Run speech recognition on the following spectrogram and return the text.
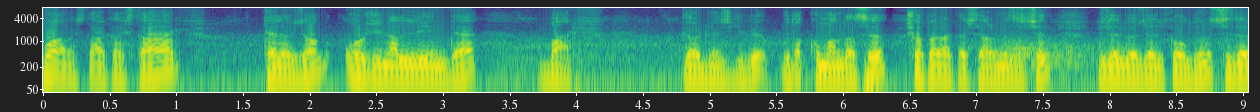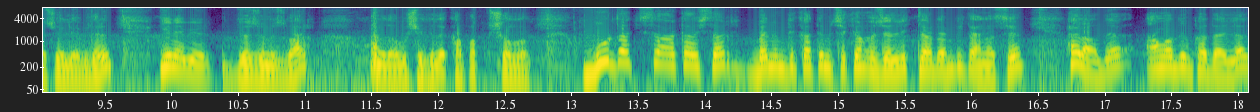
Bu araçta arkadaşlar televizyon orijinalliğinde var. Gördüğünüz gibi bu da kumandası. Şoför arkadaşlarımız için güzel bir özellik olduğunu sizlere söyleyebilirim. Yine bir gözümüz var. Bunu da bu şekilde kapatmış olalım. Buradaki arkadaşlar benim dikkatimi çeken özelliklerden bir tanesi herhalde anladığım kadarıyla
